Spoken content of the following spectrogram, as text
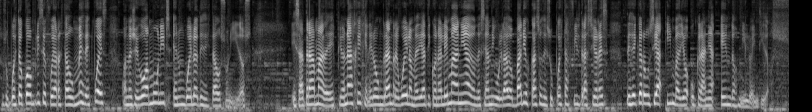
Su supuesto cómplice fue arrestado un mes después, cuando llegó a Múnich en un vuelo desde Estados Unidos. Esa trama de espionaje generó un gran revuelo mediático en Alemania, donde se han divulgado varios casos de supuestas filtraciones desde que Rusia invadió Ucrania en 2022.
